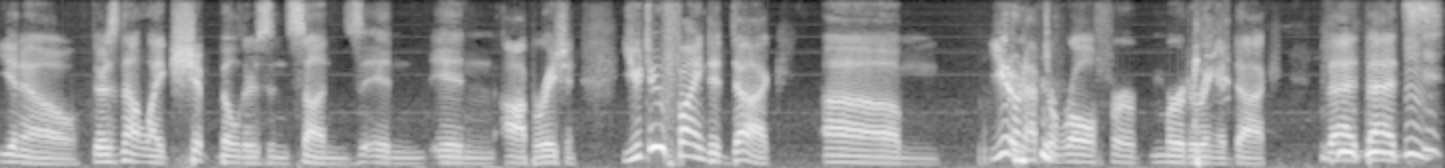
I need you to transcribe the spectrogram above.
you know, there's not like shipbuilders and sons in in operation. You do find a duck. Um, you don't have to roll for murdering a duck. That that's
